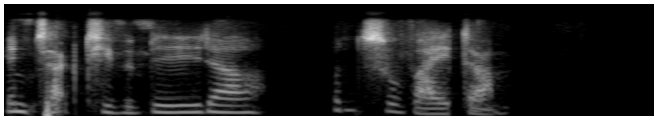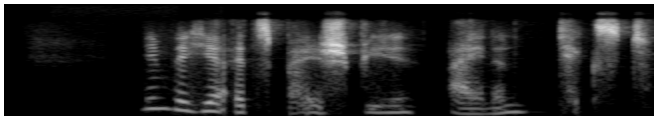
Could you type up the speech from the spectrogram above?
interaktive Bilder und so weiter. Nehmen wir hier als Beispiel einen Text.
